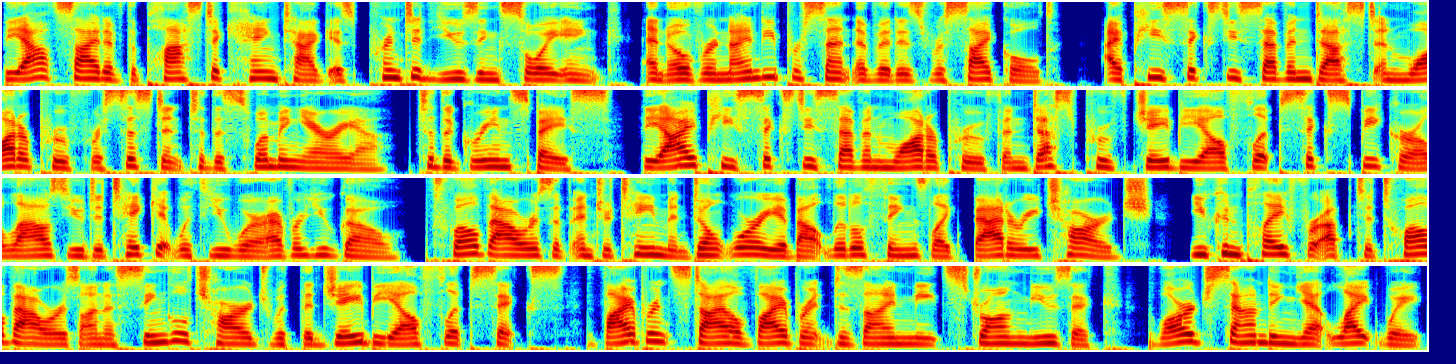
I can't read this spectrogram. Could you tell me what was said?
The outside of the plastic hang tag is printed using soy ink, and over 90% of it is recycled. IP67 dust and waterproof resistant to the swimming area, to the green space. The IP67 waterproof and dustproof JBL Flip 6 speaker allows you to take it with you wherever you go. 12 hours of entertainment don't worry about little things like battery charge. You can play for up to 12 hours on a single charge with the JBL Flip 6. Vibrant style vibrant design meets strong music. Large sounding yet lightweight,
